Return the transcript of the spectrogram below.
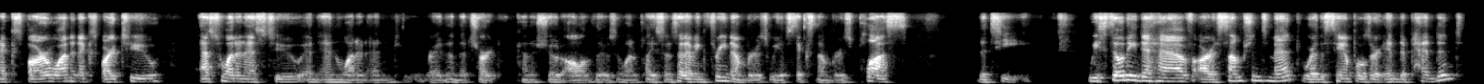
X bar one and X bar two, S1 and S2 and N1 and N2, right? And the chart kind of showed all of those in one place. So instead of having three numbers, we have six numbers plus the T. We still need to have our assumptions met where the samples are independent.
